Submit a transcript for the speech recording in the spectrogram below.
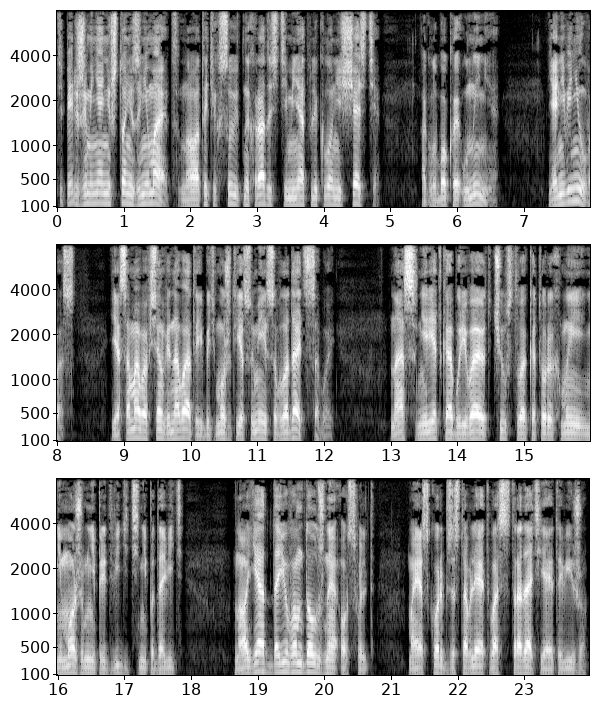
Теперь же меня ничто не занимает, но от этих суетных радостей меня отвлекло несчастье, а глубокое уныние. Я не виню вас. Я сама во всем виновата, и, быть может, я сумею совладать с собой. Нас нередко обуревают чувства, которых мы не можем ни предвидеть, ни подавить. Но я отдаю вам должное, Освальд. Моя скорбь заставляет вас страдать, я это вижу.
